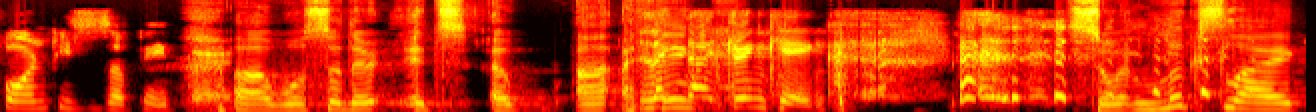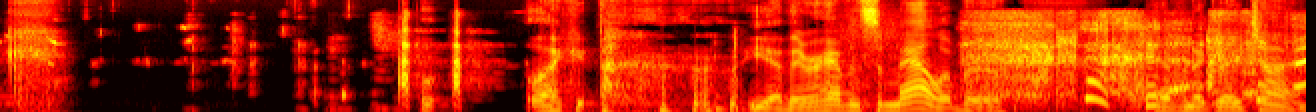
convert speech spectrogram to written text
torn pieces of paper? uh, well, so there, it's. Uh, uh, I Late think night drinking. so. It looks like, like, yeah, they were having some Malibu, having a great time.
